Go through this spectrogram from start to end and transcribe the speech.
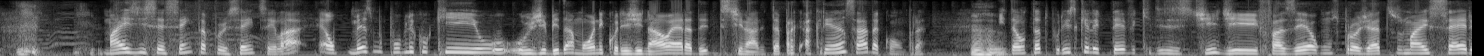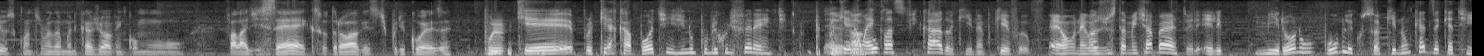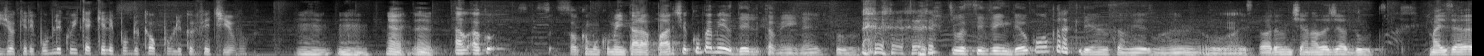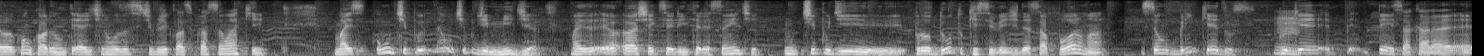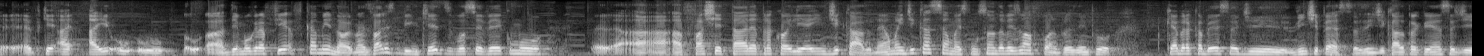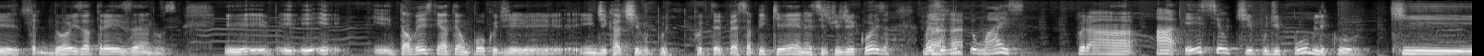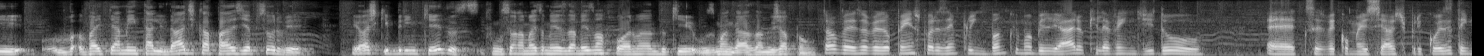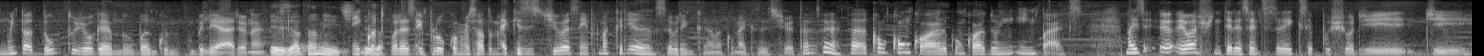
Mais de 60%, sei lá, é o mesmo público que o, o gibi da Mônica original era de, destinado. Então é pra a criançada compra. Uhum. Então, tanto por isso que ele teve que desistir de fazer alguns projetos mais sérios com a Turma da Mônica Jovem, como falar de sexo, drogas, esse tipo de coisa. Porque, porque acabou atingindo um público diferente. Porque é, ele não é classificado aqui, né? Porque é um negócio justamente aberto. Ele, ele mirou num público, só que não quer dizer que atingiu aquele público e que aquele público é o público efetivo. Uhum, uhum. É, é. A, a, só como comentário à parte, a culpa é meio dele também, né? Tipo, tipo se vendeu como para criança mesmo, né? A história não tinha nada de adulto. Mas é, eu concordo, a gente não usa esse tipo de classificação aqui. Mas um tipo, não um tipo de mídia, mas eu, eu achei que seria interessante, um tipo de produto que se vende dessa forma são brinquedos. Porque, hum. pensa, cara, é, é porque aí o, o, a demografia fica menor, mas vários brinquedos você vê como a, a faixa etária para qual ele é indicado. Né? É uma indicação, mas funciona da mesma forma. Por exemplo, quebra-cabeça de 20 peças, indicado para criança de 2 a 3 anos. E, e, e, e, talvez tenha até um pouco de indicativo por, por ter peça pequena, esse tipo de coisa, mas uhum. é muito mais para. Ah, esse é o tipo de público que vai ter a mentalidade capaz de absorver. Eu acho que brinquedos funciona mais ou menos da mesma forma do que os mangás lá no Japão. Talvez, talvez. Eu penso, por exemplo, em banco imobiliário que ele é vendido. É, que você vê comercial, esse tipo de coisa, tem muito adulto jogando banco imobiliário, né? Exatamente. Enquanto, por exemplo, o comercial do Mac existiu é sempre uma criança brincando com o Mac existiu. Então, é, concordo, concordo em, em partes. Mas eu, eu, acho interessante isso aí que você puxou de, de,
